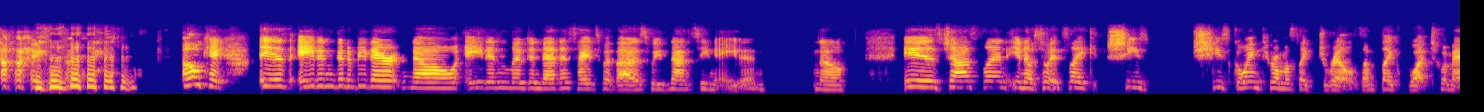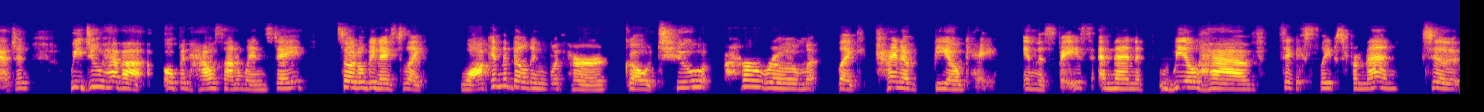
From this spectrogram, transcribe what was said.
time." Okay, is Aiden going to be there? No, Aiden lived in Venice Heights with us. We've not seen Aiden. No. Is Jocelyn, you know, so it's like she's she's going through almost like drills of like what to imagine. We do have a open house on Wednesday, so it'll be nice to like walk in the building with her, go to her room, like kind of be okay in the space, and then we'll have six sleeps from then to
